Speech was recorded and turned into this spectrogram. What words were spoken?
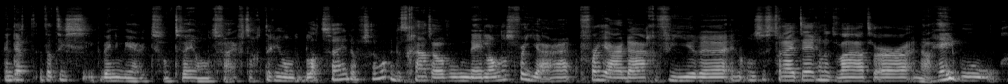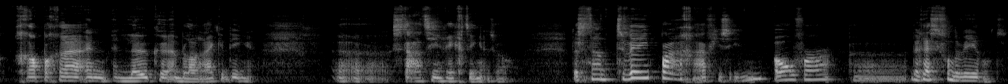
en dat, dat is, ik weet niet meer, iets van 250, 300 bladzijden of zo. En dat gaat over hoe Nederlanders verjaar, verjaardagen vieren en onze strijd tegen het water. En nou, een heleboel grappige en, en leuke en belangrijke dingen. Uh, staatsinrichtingen en zo. Er staan twee paragraafjes in over uh, de rest van de wereld.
